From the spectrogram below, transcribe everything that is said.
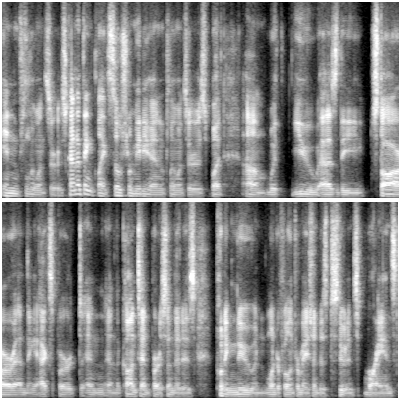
influencers. Kind of think like social media influencers, but um, with you as the star and the expert and, and the content person that is putting new and wonderful information to students' brains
